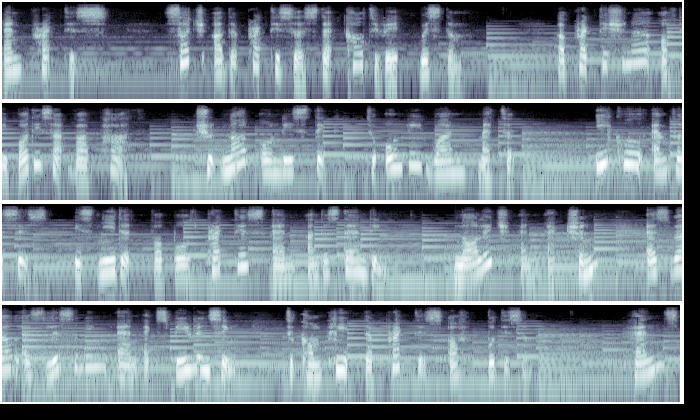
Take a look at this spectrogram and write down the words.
and practice. Such are the practices that cultivate wisdom. A practitioner of the Bodhisattva path should not only stick to only one method. Equal emphasis is needed for both practice and understanding, knowledge and action, as well as listening and experiencing to complete the practice of Buddhism. Hence,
